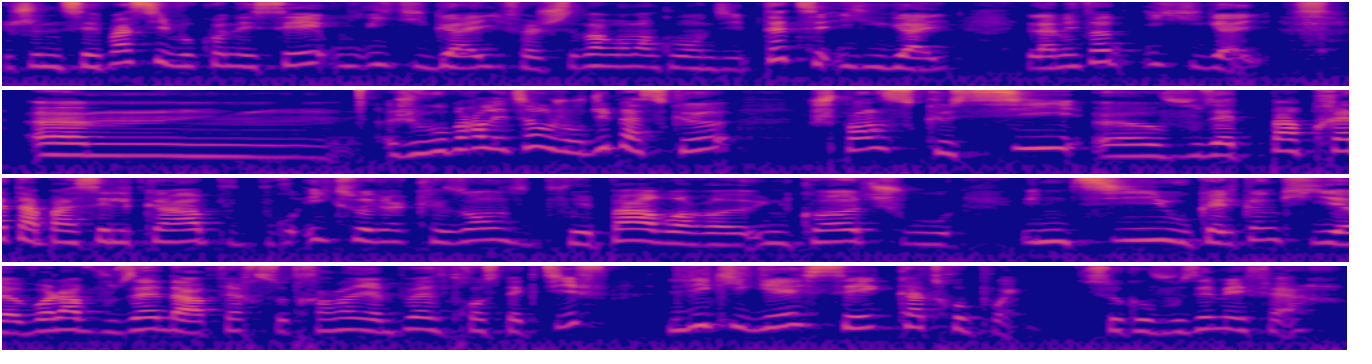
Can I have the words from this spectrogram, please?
Je ne sais pas si vous connaissez, ou Ikigai, enfin je sais pas vraiment comment on dit, peut-être c'est Ikigai, la méthode Ikigai. Euh, je vais vous parler de ça aujourd'hui parce que je pense que si euh, vous n'êtes pas prête à passer le cap, ou pour X ou Y raison, vous pouvez pas avoir euh, une coach ou une psy ou quelqu'un qui voilà, vous aide à faire ce travail un peu introspectif, l'Ikigai c'est quatre points. Ce que vous aimez faire,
